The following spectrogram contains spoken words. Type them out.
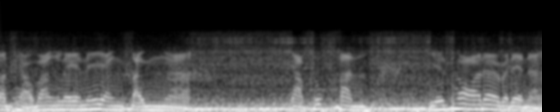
วจแถวบางเลนนี่ยังตึงอะ จับทุกคันยึดท่อได้ประเด็นอะ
